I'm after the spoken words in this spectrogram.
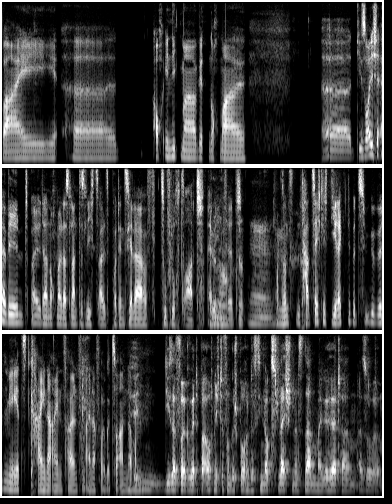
bei äh, auch Enigma wird nochmal äh, die Seuche erwähnt, weil da nochmal das Land des Lichts als potenzieller Zufluchtsort erwähnt genau, wird. Ja. Mhm. Ansonsten tatsächlich direkte Bezüge würden mir jetzt keine einfallen von einer Folge zur anderen. In dieser Folge wird aber auch nicht davon gesprochen, dass die Nox Flash als Namen mal gehört haben. Also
